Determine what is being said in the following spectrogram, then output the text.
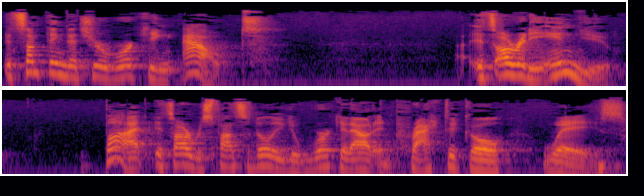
it's something that you're working out. It's already in you. But it's our responsibility to work it out in practical ways.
